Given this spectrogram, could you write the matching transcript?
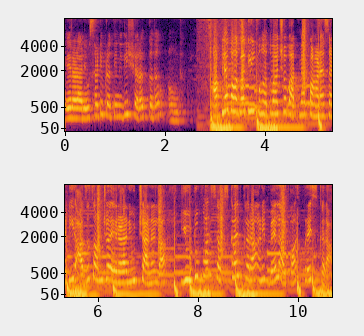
आपण एरळा न्यूजसाठी प्रतिनिधी शरद कदम औंध. आपल्या भागातील महत्त्वाच्या बातम्या पाहण्यासाठी आजच आमच्या एरळा न्यूज चॅनलला यूट्यूबवर सबस्क्राईब करा आणि बेल आयकॉन प्रेस करा.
